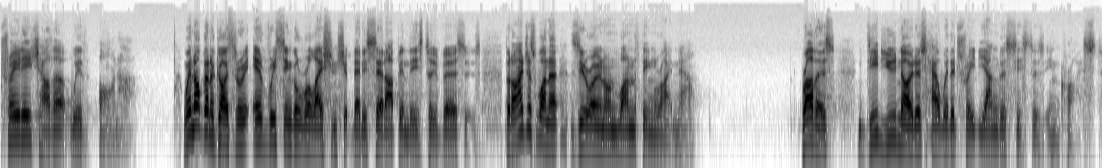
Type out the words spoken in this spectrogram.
Treat each other with honor. We're not going to go through every single relationship that is set up in these two verses, but I just want to zero in on one thing right now. Brothers, did you notice how we're to treat younger sisters in Christ?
